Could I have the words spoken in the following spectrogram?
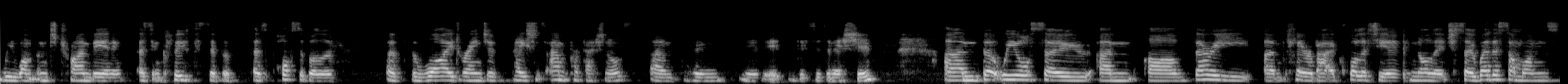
we want them to try and be as inclusive of, as possible of, of the wide range of patients and professionals um, for whom you know, it, this is an issue. Um, but we also um, are very um, clear about equality of knowledge. So whether someone's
